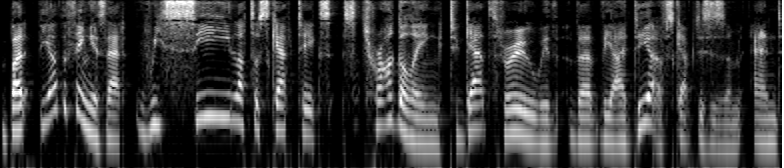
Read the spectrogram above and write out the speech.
But the other thing is that we see lots of skeptics struggling to get through with the, the idea of skepticism and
